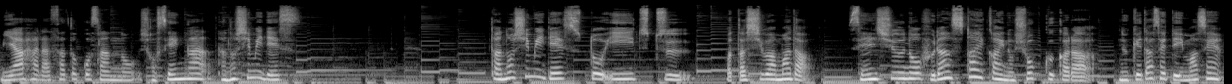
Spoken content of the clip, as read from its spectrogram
宮原さと子さんの初戦が楽しみです。楽しみですと言いつつ、私はまだ先週のフランス大会のショックから抜け出せていません。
